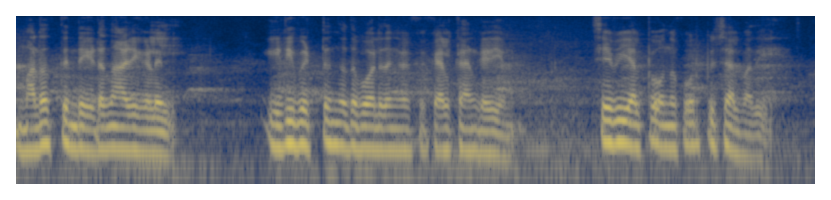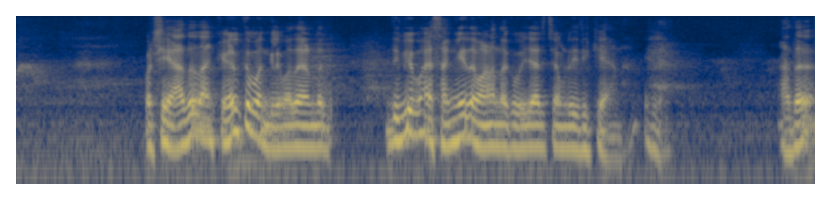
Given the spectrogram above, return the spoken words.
മതത്തിന്റെ ഇടനാഴികളിൽ ഇടിവെട്ടുന്നത് പോലെ നിങ്ങൾക്ക് കേൾക്കാൻ കഴിയും. ചെവി അല്പം ഒന്ന് കൂർപ്പിച്ചാൽ മതി. പക്ഷേ അത് നാം കേൾക്കുമെങ്കിലും അതുകൊണ്ട് ദിവ്യമായ സംഗീതമാണെന്നൊക്കെ വിചാരിച്ച് നമ്മൾ ഇരിക്കുകയാണ് ഇല്ല. അത്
